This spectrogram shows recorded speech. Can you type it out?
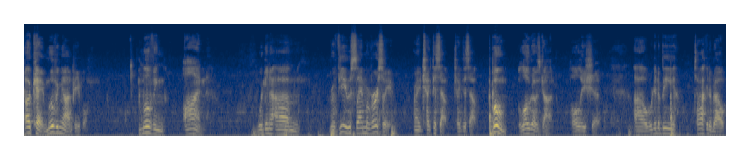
Okay, moving on, people. Moving on. We're gonna, um, review Slammiversary. Alright, check this out. Check this out. Boom! Logo's gone. Holy shit. Uh, we're to be talking about.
